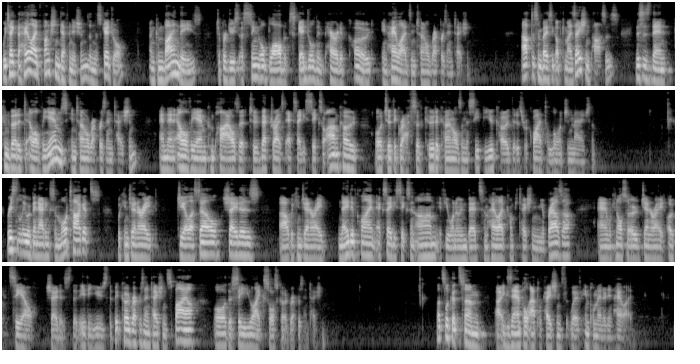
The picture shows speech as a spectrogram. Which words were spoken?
We take the Halide function definitions and the schedule and combine these to produce a single blob of scheduled imperative code in Halide's internal representation. After some basic optimization passes, this is then converted to LLVM's internal representation, and then LLVM compiles it to vectorized x86 or ARM code, or to the graphs of CUDA kernels and the CPU code that is required to launch and manage them. Recently, we've been adding some more targets, we can generate GLSL shaders. Uh, we can generate native client x86 and ARM if you want to embed some Halide computation in your browser. And we can also generate OpenCL shaders that either use the bitcode representation SPIR or the C-like source code representation. Let's look at some uh, example applications that we've implemented in Halide.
